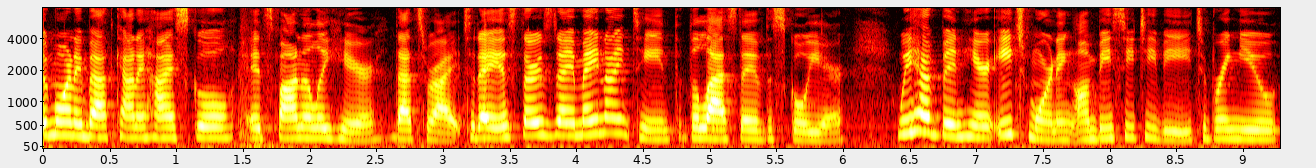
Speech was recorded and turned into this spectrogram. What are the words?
Good morning, Bath County High School. It's finally here. That's right. Today is Thursday, May 19th, the last day of the school year. We have been here each morning on BCTV to bring you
